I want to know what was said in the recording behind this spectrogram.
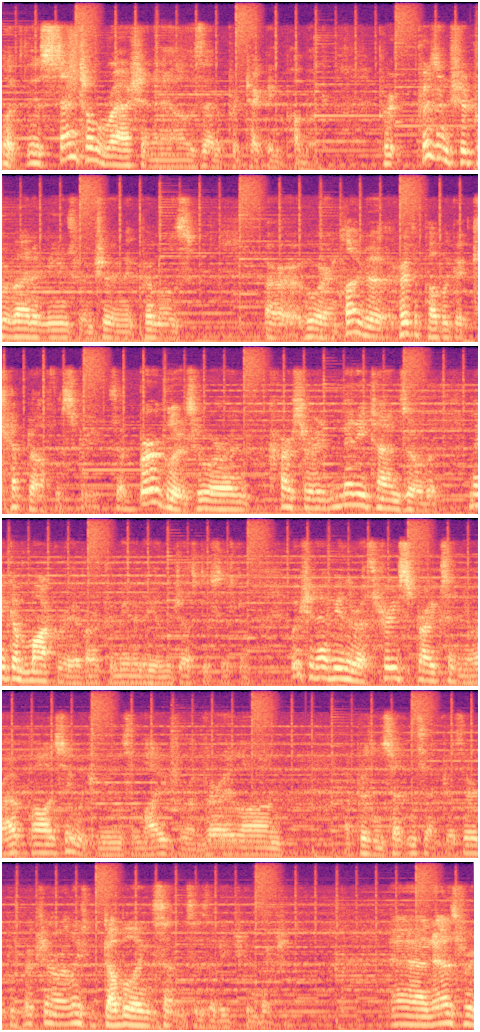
Look, the essential rationale is that of protecting public. Pr prison should provide a means for ensuring that criminals are, who are inclined to hurt the public are kept off the streets. So burglars who are incarcerated many times over make a mockery of our community and the justice system. We should have either a three strikes and you're out policy, which means life or a very long a prison sentence after a third conviction, or at least doubling sentences at each conviction. And as for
